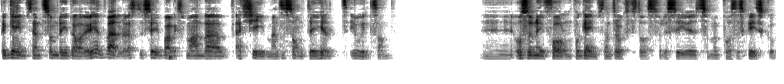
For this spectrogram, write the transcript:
För GameCenter som det är idag är ju helt värdelöst. Du ser bara liksom andra achievements och sånt. Det är ju helt ointressant. Eh, och så ny form på GameCenter också förstås. För det ser ju ut som en påse skridskor.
